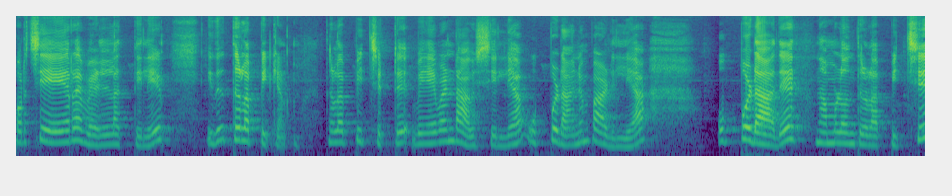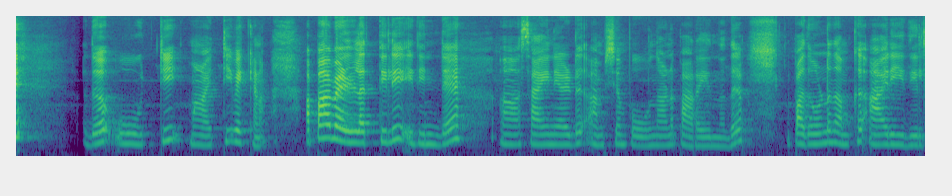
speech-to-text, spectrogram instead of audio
കുറച്ചേറെ വെള്ളത്തിൽ ഇത് തിളപ്പിക്കണം. തിളപ്പിച്ചിട്ട് വേവേണ്ട ആവശ്യമില്ല. ഉപ്പിടാനും പാടില്ല. ഉപ്പിടാതെ നമ്മളൊന്ന് തിളപ്പിച്ച് അത് ഊറ്റി മാറ്റി വെക്കണം. അപ്പോൾ ആ വെള്ളത്തിൽ ഇതിന്റെ സൈനൈഡ് അംശം പോകുമെന്നാണ് പറയുന്നത്. അപ്പോൾ അതുകൊണ്ട് നമുക്ക് ആ രീതിയിൽ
